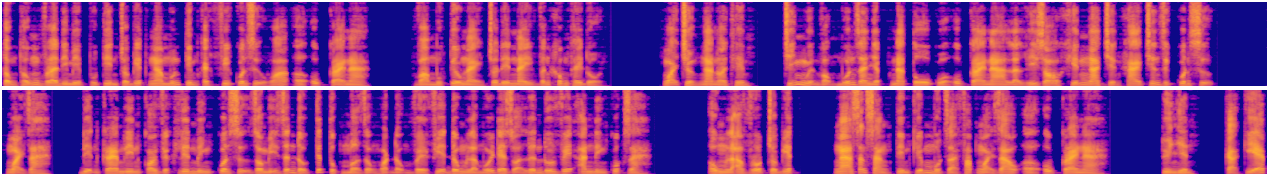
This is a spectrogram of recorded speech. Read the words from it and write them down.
Tổng thống Vladimir Putin cho biết Nga muốn tìm cách phi quân sự hóa ở Ukraine, và mục tiêu này cho đến nay vẫn không thay đổi. Ngoại trưởng Nga nói thêm, chính nguyện vọng muốn gia nhập NATO của Ukraine là lý do khiến Nga triển khai chiến dịch quân sự. Ngoài ra, Điện Kremlin coi việc liên minh quân sự do Mỹ dẫn đầu tiếp tục mở rộng hoạt động về phía đông là mối đe dọa lớn đối với an ninh quốc gia. Ông Lavrov cho biết, Nga sẵn sàng tìm kiếm một giải pháp ngoại giao ở Ukraine. Tuy nhiên, cả Kiev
